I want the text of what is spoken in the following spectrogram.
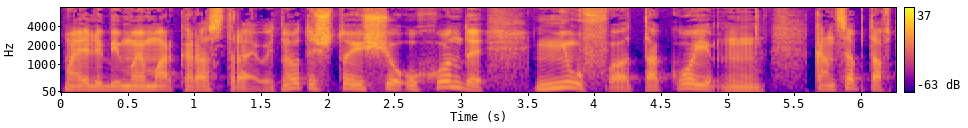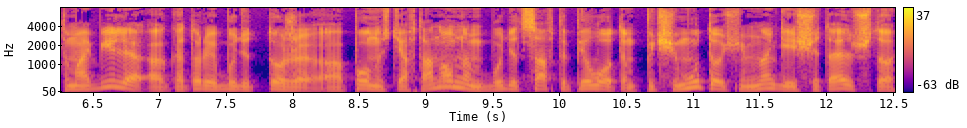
моя любимая марка расстраивает. Ну вот и что еще у Honda, Нюф э, такой концепт автомобиля, э, который будет тоже полностью автономным, будет с автопилотом. Почему-то очень многие считают, что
